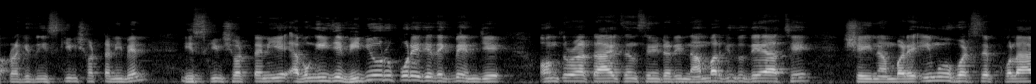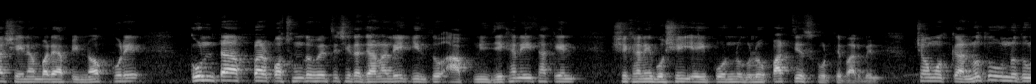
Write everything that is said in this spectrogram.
আপনারা কিন্তু স্ক্রিনশটটা নেবেন। স্ক্রিনশটটা নিয়ে এবং এই যে ভিডিওর উপরে যে দেখবেন যে Antara tiles and sanitary number কিন্তু দেয়া আছে সেই নাম্বারে ইমো হোয়াটসঅ্যাপ খোলা সেই নাম্বারে আপনি নক করে কোনটা আপনার পছন্দ হয়েছে সেটা জানালেই কিন্তু আপনি যেখানেই থাকেন সেখানে বসেই এই পণ্যগুলো পারচেস করতে পারবেন। চমৎকার নতুন নতুন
